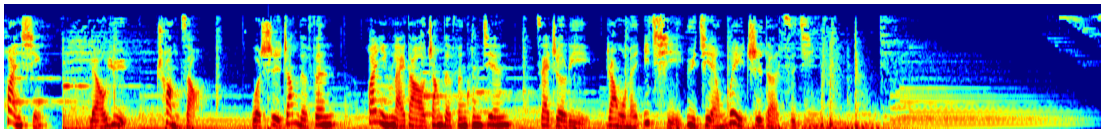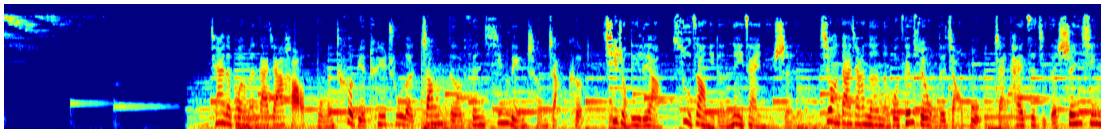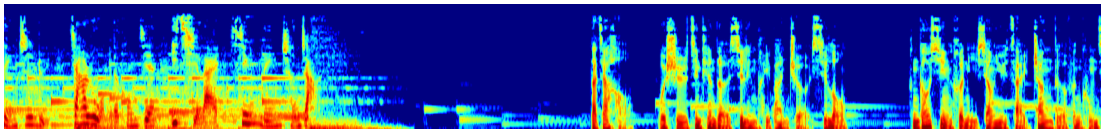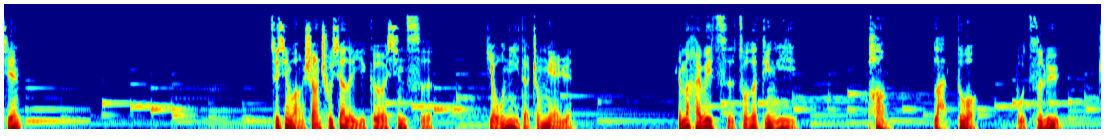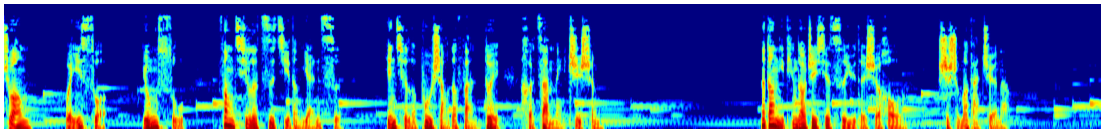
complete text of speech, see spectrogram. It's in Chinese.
唤醒、疗愈、创造。我是张德芬，欢迎来到张德芬空间，在这里，让我们一起遇见未知的自己。大家好！我们特别推出了张德芬心灵成长课，七种力量塑造你的内在女神。希望大家呢能够跟随我们的脚步，展开自己的身心灵之旅，加入我们的空间，一起来心灵成长。大家好，我是今天的心灵陪伴者西龙，很高兴和你相遇在张德芬空间。最近网上出现了一个新词“油腻的中年人”，人们还为此做了定义：胖、懒惰、不自律、装、猥琐、庸俗、放弃了自己等言辞，引起了不少的反对和赞美之声。那当你听到这些词语的时候，是什么感觉呢？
